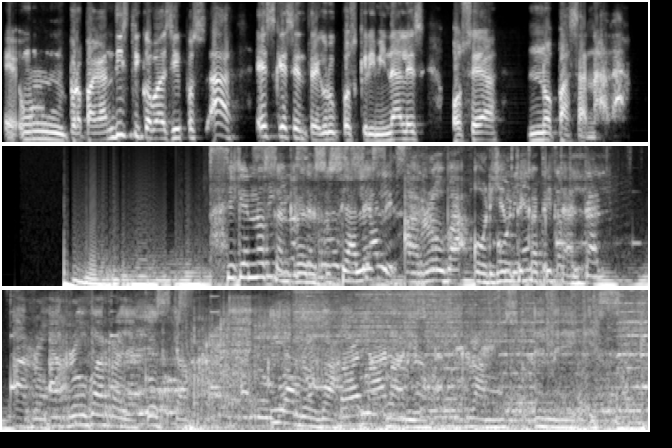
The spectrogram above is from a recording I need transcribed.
eh, un propagandístico va a decir, pues, ah, es que es entre grupos criminales, o sea, no pasa nada. Síguenos, en redes sociales, arroba Oriente, Capital, arroba, Raya Costa y arroba Mario Ramos MX.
